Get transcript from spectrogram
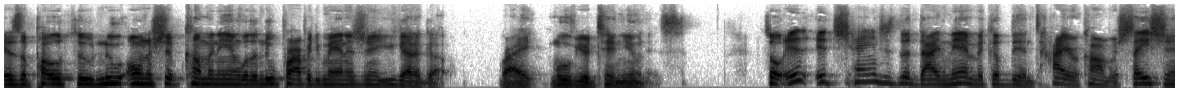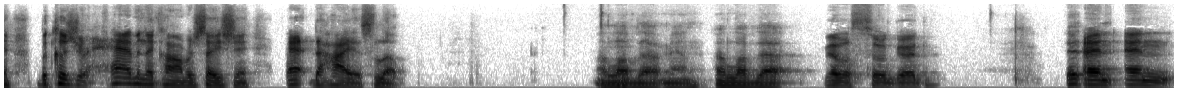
As opposed to new ownership coming in with a new property manager, you got to go, right? Move your 10 units. So it, it changes the dynamic of the entire conversation because you're having a conversation at the highest level. I love that, man. I love that. That was so good. It, and and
